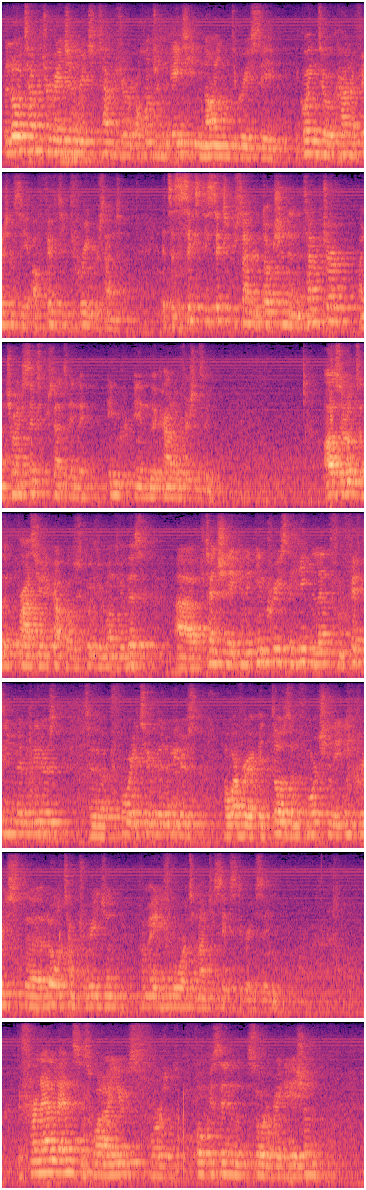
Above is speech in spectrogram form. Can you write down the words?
The low temperature region reached a temperature of 189 degrees C, equating to a Carnot efficiency of 53%. It's a 66% reduction in the temperature and 26% in the, in, in the Carnot efficiency. I also looked at the brass unit cap, I'll just quickly run through this. Uh, potentially it can increase the heat length from 15 millimeters to 42 millimeters. However, it does unfortunately increase the lower temperature region from 84 to 96 degrees C. The Fresnel lens is what I use for focusing solar radiation.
